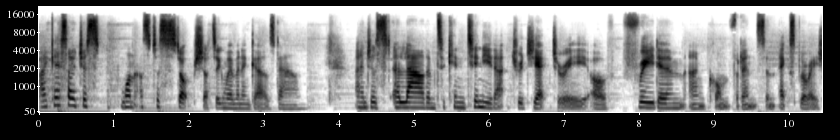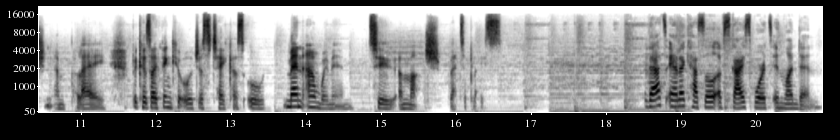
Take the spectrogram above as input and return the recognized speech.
I guess I just want us to stop shutting women and girls down and just allow them to continue that trajectory of freedom and confidence and exploration and play because I think it will just take us all, men and women, to a much better place. That's Anna Kessel of Sky Sports in London.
